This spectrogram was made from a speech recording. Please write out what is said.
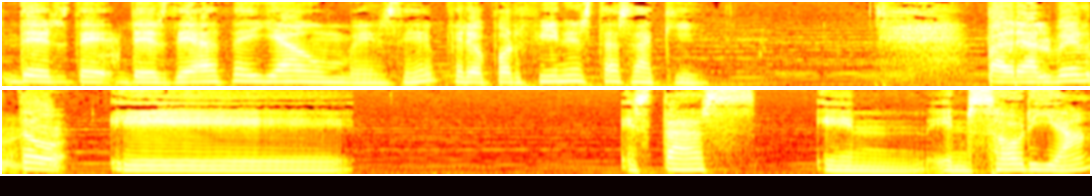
desde, desde hace ya un mes, ¿eh? pero por fin estás aquí. Padre Alberto, eh, estás en, en Soria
